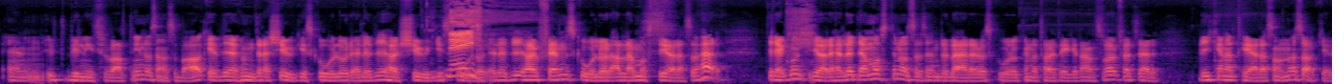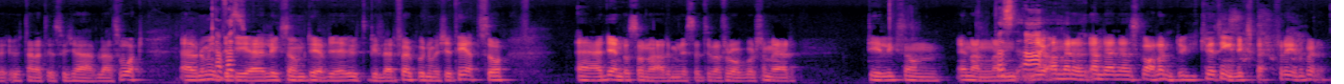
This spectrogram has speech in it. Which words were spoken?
en utbildningsförvaltning någonstans och bara okej okay, vi har 120 skolor eller vi har 20 Nej. skolor eller vi har fem skolor alla måste göra så här. Det där går inte att göra heller. Där måste någonstans ändå lärare och skolor kunna ta ett eget ansvar för att här, vi kan hantera sådana saker utan att det är så jävla svårt. Även om inte ja, fast... det är liksom det vi är utbildade för på universitet så är det ändå sådana administrativa frågor som är det är liksom en annan, Fast, det är annan, annan, annan skalan. Du krävs ingen expert för att på det.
